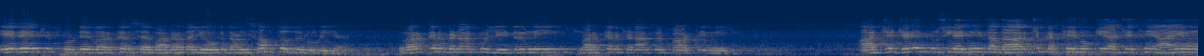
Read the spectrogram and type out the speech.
ਇਹਦੇ ਚ ਤੁਹਾਡੇ ਵਰਕਰ ਸਹਿਬਾਨਾਂ ਦਾ ਯੋਗਦਾਨ ਸਭ ਤੋਂ ਜ਼ਰੂਰੀ ਹੈ। ਵਰਕਰ ਬਿਨਾ ਕੋਈ ਲੀਡਰ ਨਹੀਂ, ਵਰਕਰ ਬਿਨਾ ਕੋਈ ਪਾਰਟੀ ਨਹੀਂ। ਅੱਜ ਜਿਹੜੇ ਤੁਸੀਂ ਇੰਨੀ ਤਾਦਾਦ ਚ ਇਕੱਠੇ ਹੋ ਕੇ ਅੱਜ ਇੱਥੇ ਆਏ ਹੋ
